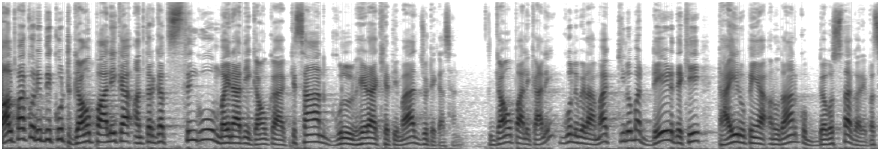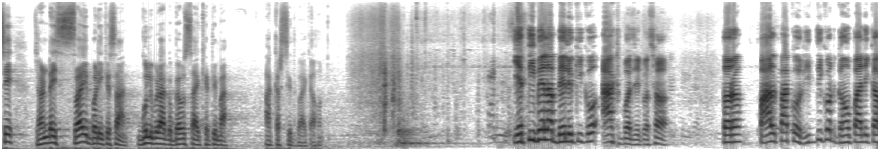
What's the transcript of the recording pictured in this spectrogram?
पाल्पाको रिब्दीकुट गाउँपालिका अन्तर्गत सिङ्गु मैनादी गाउँका किसान गुलभेडा खेतीमा जुटेका छन्। गाउँपालिकाले गुलभेडामा किलोमा डेढदेखि ढाई रुपियाँ अनुदानको व्यवस्था गरेपछि झन्डै सय बढी किसान गुलभेडाको व्यवसाय खेतीमा आकर्षित भएका हुन्। यति बेला बेलुकीको आठ बजेको छ। तर पाल्पाको रिद्धिकोट गाउँपालिका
